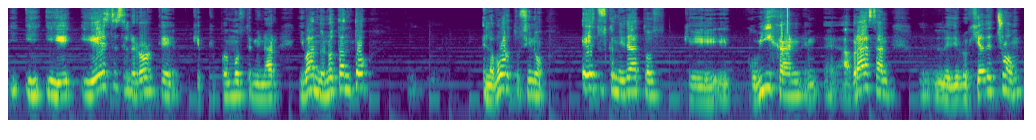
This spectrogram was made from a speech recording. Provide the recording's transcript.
Y, y, y, este es el error que, que podemos terminar llevando. No tanto el aborto, sino estos candidatos que cobijan, em, eh, abrazan la ideología de Trump,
